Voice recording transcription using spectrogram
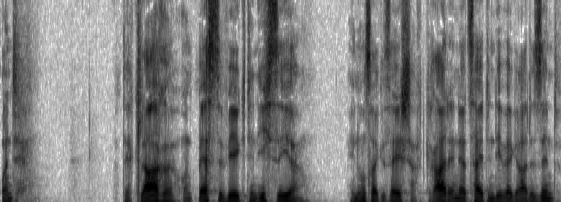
Und der klare und beste Weg, den ich sehe in unserer Gesellschaft, gerade in der Zeit, in der wir gerade sind,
